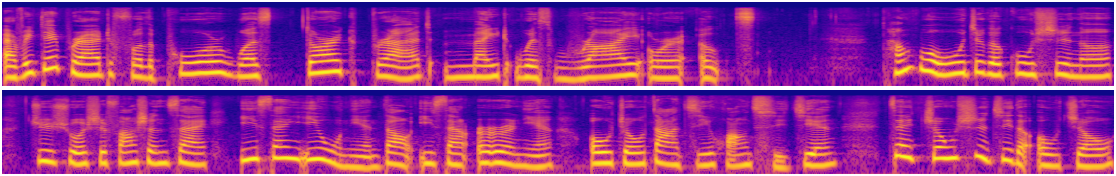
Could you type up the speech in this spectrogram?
Everyday bread for the poor was dark bread made with rye or oats. 糖果屋这个故事呢，据说是发生在一三一五年到一三二二年欧洲大饥荒期间，在中世纪的欧洲。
